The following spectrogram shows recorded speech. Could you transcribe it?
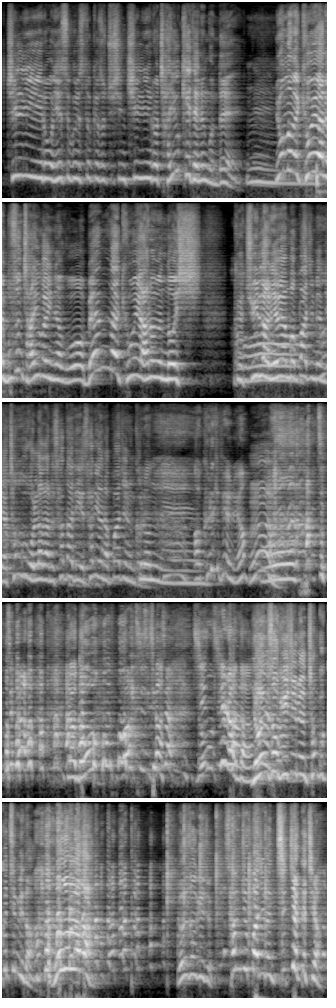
진리로 예수 그리스도께서 주신 진리로 자유케 되는 건데 음. 요놈의 교회 안에 무슨 자유가 있냐고 맨날 교회 안 오면 너그 주일날 예배 한번 빠지면 야 천국 올라가는 사다리에 살이 하나 빠지는 거야. 그렇네. 아 그렇게 표현해요? 응. 야 너무 진짜 찌질하다. 연속 2주면 천국 끝입니다. 못 올라가. 연속 2주. 3주 빠지면 진짜 끝이야.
